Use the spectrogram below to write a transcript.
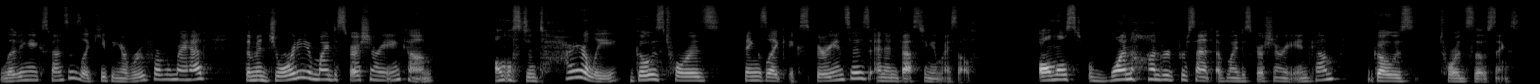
living expenses, like keeping a roof over my head, the majority of my discretionary income almost entirely goes towards things like experiences and investing in myself. Almost 100% of my discretionary income goes towards those things.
